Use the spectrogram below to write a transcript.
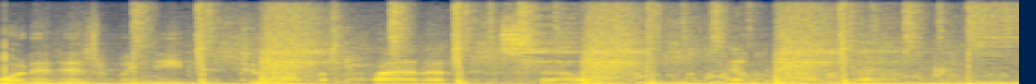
what it is we need to do on the planet itself and come back.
